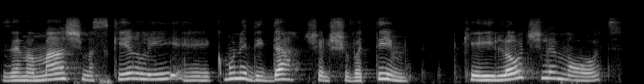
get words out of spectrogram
זה ממש מזכיר לי אה, כמו נדידה של שבטים, קהילות שלמות,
